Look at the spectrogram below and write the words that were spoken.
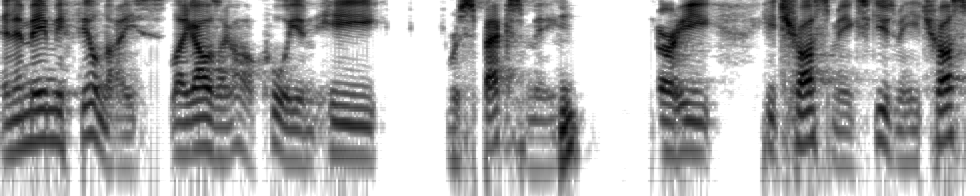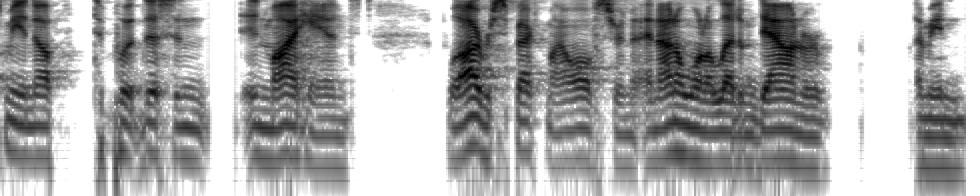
and it made me feel nice. Like I was like, "Oh, cool," and he respects me, mm-hmm. or he he trusts me. Excuse me, he trusts me enough to put this in in my hands. Well, I respect my officer, and, and I don't want to let him down or I mean,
